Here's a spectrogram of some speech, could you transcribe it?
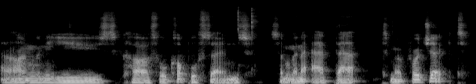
and I'm going to use Castle Cobblestones. So I'm going to add that to my project.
